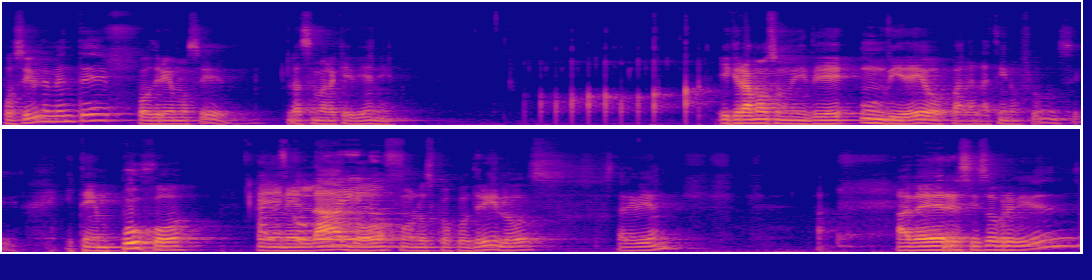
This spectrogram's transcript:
Posiblemente podríamos ir la semana que viene. Y grabamos un video, para Latino Fluency. Y te empujo en el lago con los cocodrilos. ¿Estaría bien? A ver si sobrevives.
